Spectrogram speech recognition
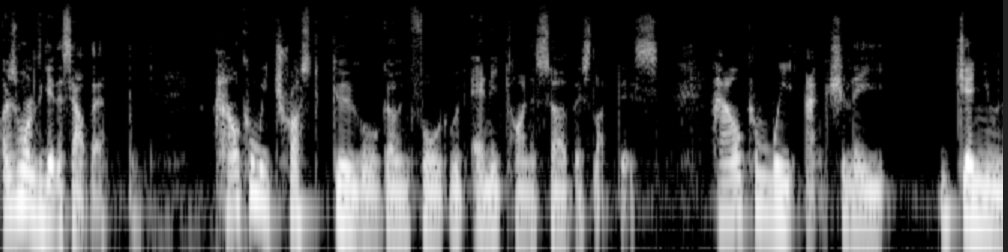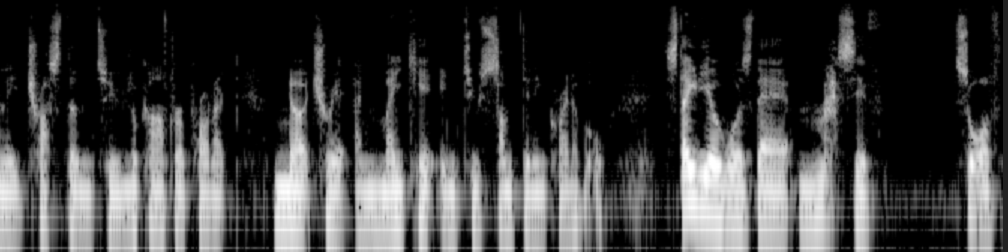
I just wanted to get this out there. How can we trust Google going forward with any kind of service like this? How can we actually genuinely trust them to look after a product, nurture it, and make it into something incredible? Stadia was their massive sort of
